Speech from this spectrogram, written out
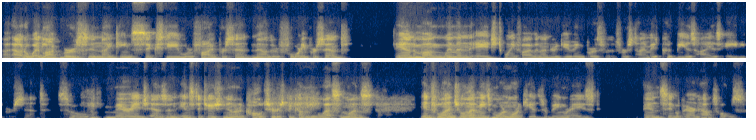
Uh, out of wedlock births in 1960 were 5%. Now they're 40%. And among women aged 25 and under giving birth for the first time, it could be as high as 80%. So marriage as an institution in our culture is becoming less and less influential. That means more and more kids are being raised in single parent households.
